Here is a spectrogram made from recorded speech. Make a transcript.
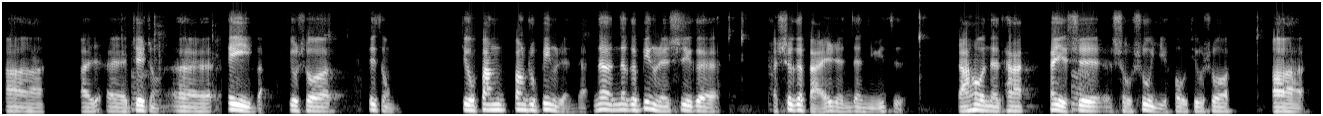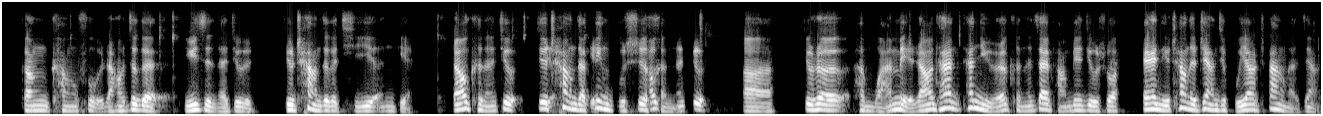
啊呃呃这种呃 A 吧，就说这种。就帮帮助病人的那那个病人是一个是个白人的女子，然后呢，她她也是手术以后就说啊刚康复，然后这个女子呢就就唱这个奇异恩典，然后可能就就唱的并不是很就啊就是很完美，然后她她女儿可能在旁边就说，哎，你唱的这样就不要唱了。这样，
